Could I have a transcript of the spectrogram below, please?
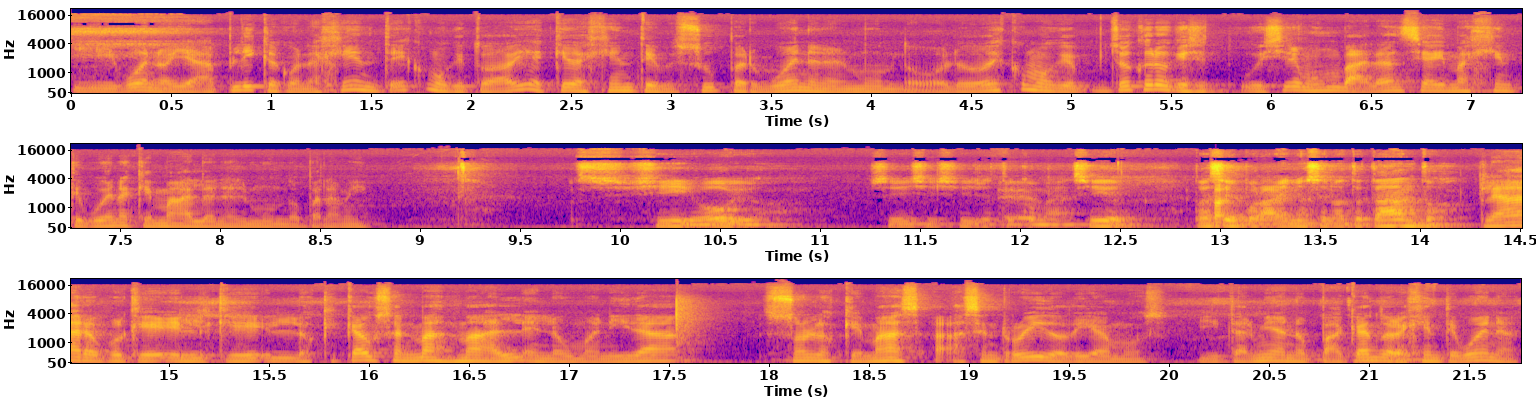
Y bueno, ya aplica con la gente. Es como que todavía queda gente súper buena en el mundo, boludo. Es como que yo creo que si hiciéramos un balance, hay más gente buena que mala en el mundo para mí. Sí, obvio. Sí, sí, sí, yo estoy convencido. Pase por ahí no se nota tanto. Claro, porque el que, los que causan más mal en la humanidad son los que más hacen ruido, digamos, y terminan opacando a la gente buena.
